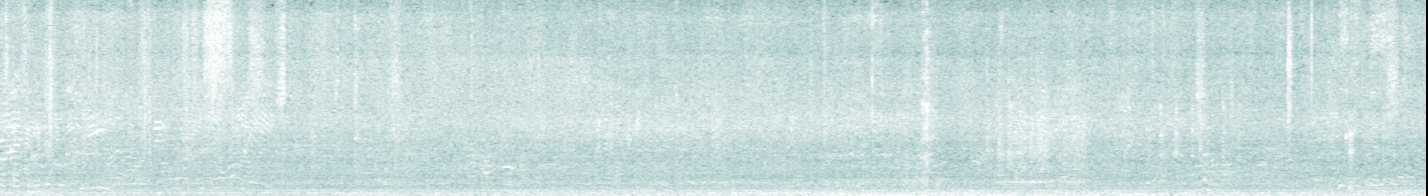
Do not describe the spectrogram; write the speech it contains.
Foto sini deh. Okay.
